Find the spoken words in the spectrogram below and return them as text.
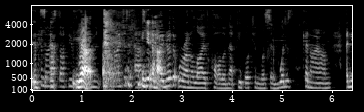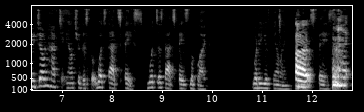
it's, can I stop you for yeah. a moment? Can I just ask yeah. you, I know that we're on a live call and that people can listen. What is, can I, um, and you don't have to answer this, but what's that space? What does that space look like? What are you feeling in uh, that space?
